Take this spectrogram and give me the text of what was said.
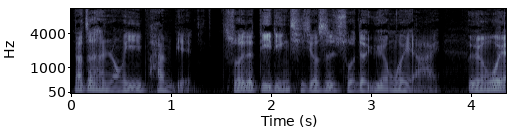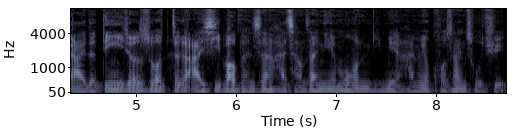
那这很容易判别。所谓的第零期就是所谓的原位癌。原位癌的定义就是说，这个癌细胞本身还藏在黏膜里面，还没有扩散出去，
